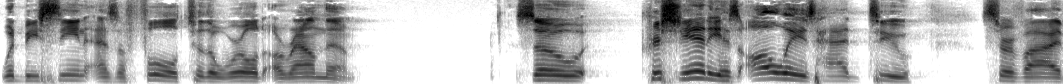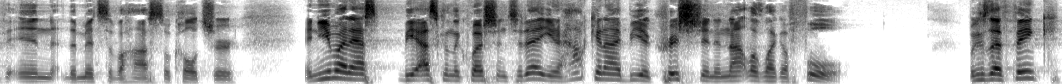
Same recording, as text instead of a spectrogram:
would be seen as a fool to the world around them. So Christianity has always had to survive in the midst of a hostile culture. And you might ask, be asking the question today, you know, how can I be a Christian and not look like a fool? Because I think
